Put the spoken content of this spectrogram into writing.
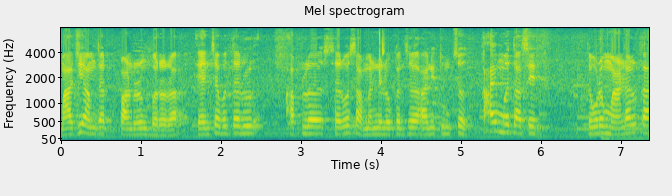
माजी आमदार पांडुरंग बरोरा यांच्याबद्दल आपलं सर्वसामान्य लोकांचं आणि तुमचं काय मत असेल? तेवढं मांडाल का?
